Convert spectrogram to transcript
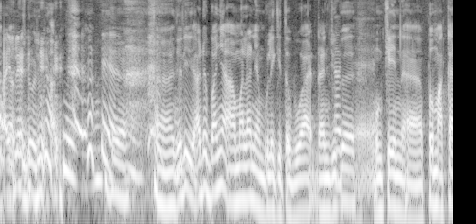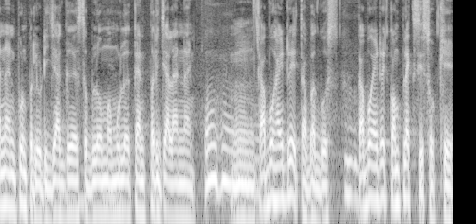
Co-pilot tidur juga. ya. ha, jadi ada banyak amalan yang boleh kita buat dan juga okay. mungkin uh, pemakanan pun perlu dijaga sebelum memulakan perjalanan. Mm-hmm. Hmm, karbohidrat tak bagus. Karbohidrat kompleks is okay.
